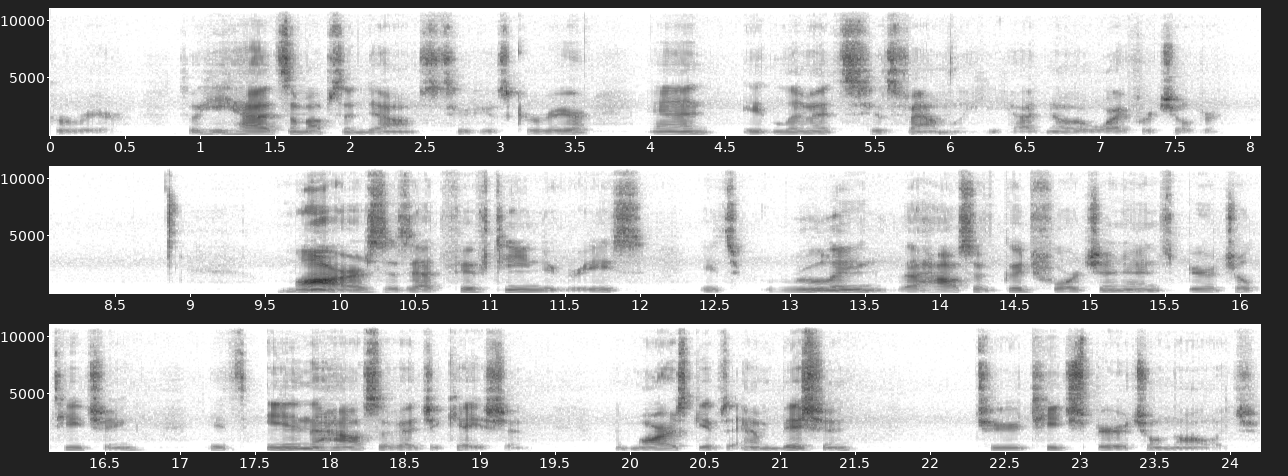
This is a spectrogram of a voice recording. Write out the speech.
career so he had some ups and downs to his career and it limits his family he had no wife or children Mars is at 15 degrees. It's ruling the house of good fortune and spiritual teaching. It's in the house of education. And Mars gives ambition to teach spiritual knowledge.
